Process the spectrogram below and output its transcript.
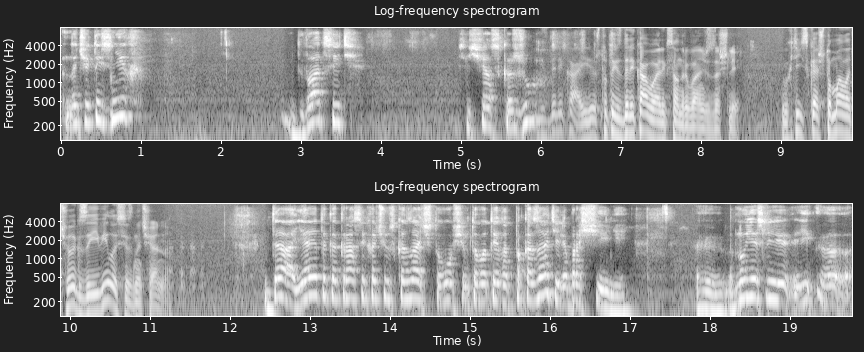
Значит, из них 20, сейчас скажу. Издалека. Что-то издалека вы, Александр Иванович, зашли. Вы хотите сказать, что мало человек заявилось изначально? Да, я это как раз и хочу сказать, что, в общем-то, вот этот показатель обращений, э, ну, если э,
